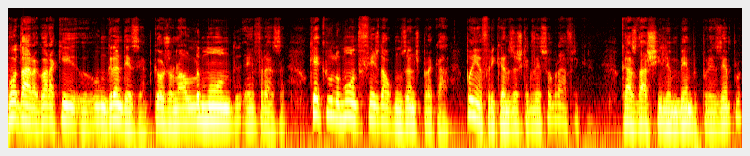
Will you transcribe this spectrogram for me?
Vou dar agora aqui um grande exemplo, que é o jornal Le Monde, em França. O que é que o Le Monde fez de alguns anos para cá? Põe africanos a escrever sobre a África. O caso da Achille Mbembe, por exemplo,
